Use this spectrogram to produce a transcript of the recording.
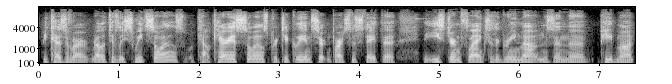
Because of our relatively sweet soils, or calcareous soils, particularly in certain parts of the state, the, the eastern flanks of the Green Mountains and the Piedmont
